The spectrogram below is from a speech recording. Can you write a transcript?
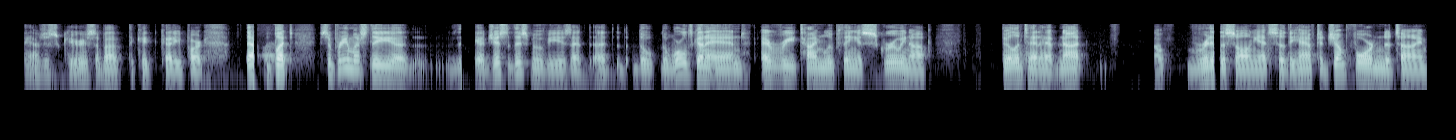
Yeah, I was just curious about the Kid Cudi part. Uh, but so pretty much the uh, uh, gist of this movie is that uh, the the world's gonna end. Every time loop thing is screwing up. Bill and Ted have not uh, written the song yet, so they have to jump forward into time.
